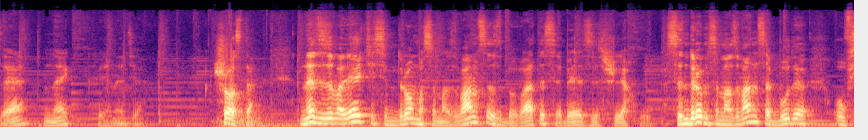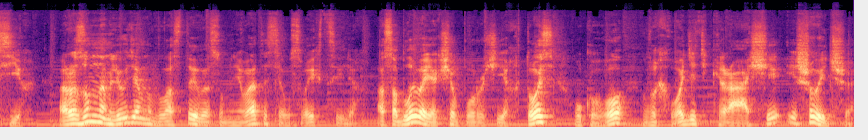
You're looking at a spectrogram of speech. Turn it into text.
це не кинете. Шосте. Не дозволяйте синдрому самозванця збивати себе зі шляху. Синдром самозванця буде у всіх. Розумним людям властиве сумніватися у своїх цілях, особливо якщо поруч є хтось, у кого виходять краще і швидше.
